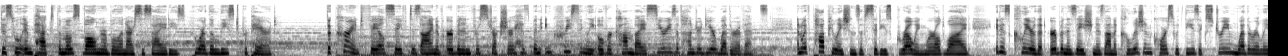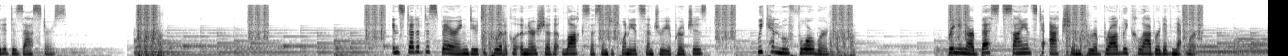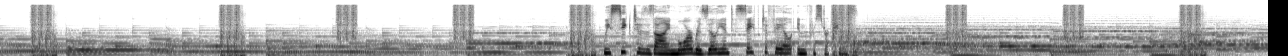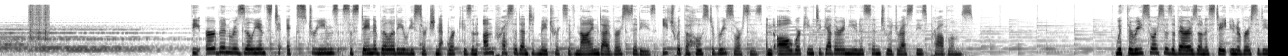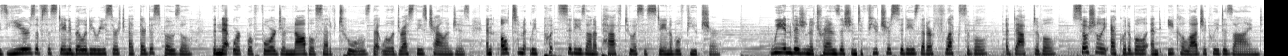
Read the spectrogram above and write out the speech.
This will impact the most vulnerable in our societies, who are the least prepared. The current fail-safe design of urban infrastructure has been increasingly overcome by a series of hundred-year weather events, and with populations of cities growing worldwide, it is clear that urbanization is on a collision course with these extreme weather-related disasters. Instead of despairing due to political inertia that locks us into 20th century approaches, we can move forward, bringing our best science to action through a broadly collaborative network. We seek to design more resilient, safe-to-fail infrastructures. The Urban Resilience to Extremes Sustainability Research Network is an unprecedented matrix of nine diverse cities, each with a host of resources, and all working together in unison to address these problems. With the resources of Arizona State University's years of sustainability research at their disposal, the network will forge a novel set of tools that will address these challenges and ultimately put cities on a path to a sustainable future. We envision a transition to future cities that are flexible, adaptable, socially equitable, and ecologically designed.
